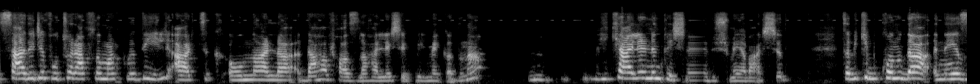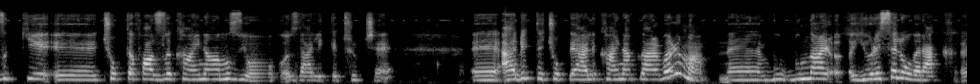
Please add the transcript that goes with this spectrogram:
sadece fotoğraflamakla değil artık onlarla daha fazla halleşebilmek adına hikayelerinin peşine düşmeye başladım. Tabii ki bu konuda ne yazık ki e, çok da fazla kaynağımız yok özellikle Türkçe. E, elbette çok değerli kaynaklar var ama e, bu, bunlar yöresel olarak e,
